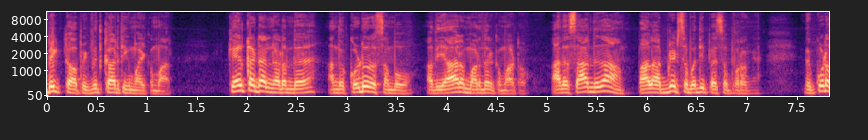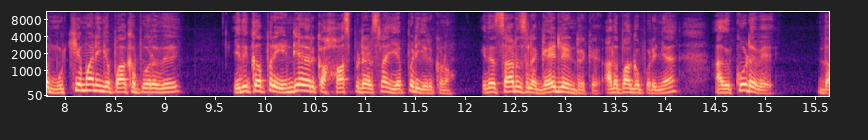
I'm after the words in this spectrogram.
பிக் டாபிக் வித் கார்த்திக் மாய்குமார் கேல்கட்டால் நடந்த அந்த கொடூர சம்பவம் அது யாரும் மறந்துருக்க மாட்டோம். அதை சார்ந்து தான் பல அப்டேட்ஸை பற்றி பேச போகிறோங்க இது கூட முக்கியமாக நீங்கள் பார்க்க போகிறது இதுக்கப்புறம் இந்தியாவில் இருக்க ஹாஸ்பிட்டல்ஸ்லாம் எப்படி இருக்கணும்? இதை சார்ந்து சில கைட்லைன் இருக்குது அதை பார்க்க போகிறீங்க அது கூடவே இந்த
